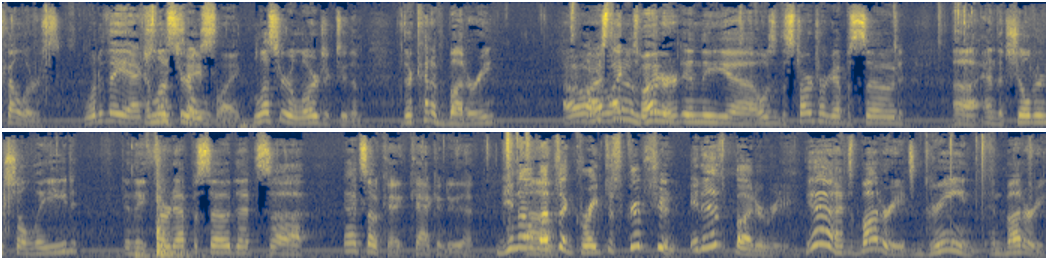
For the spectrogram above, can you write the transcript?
colors What do they actually unless you're taste like? unless you're allergic to them. They're kind of buttery. Oh, I I, like it was butter. weird in the uh, what was it the Star Trek episode, uh, and the children shall lead in the third episode. That's uh, that's okay. Cat can do that. You know, Uh, that's a great description. It is buttery. yeah. It's buttery. It's green and buttery.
